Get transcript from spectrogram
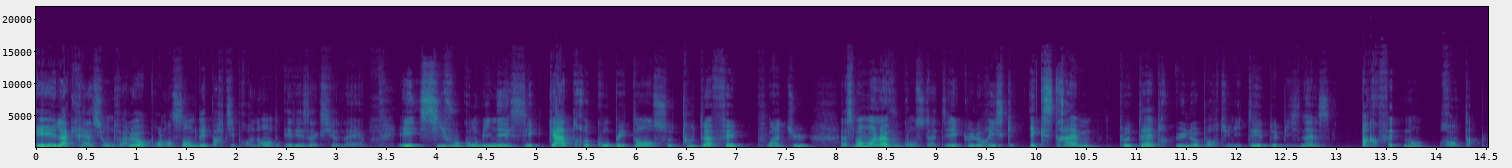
et la création de valeur pour l'ensemble des parties prenantes et des actionnaires. Et si vous combinez ces quatre compétences tout à fait pointues, à ce moment-là, vous constatez que le risque extrême peut être une opportunité de business parfaitement rentable.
